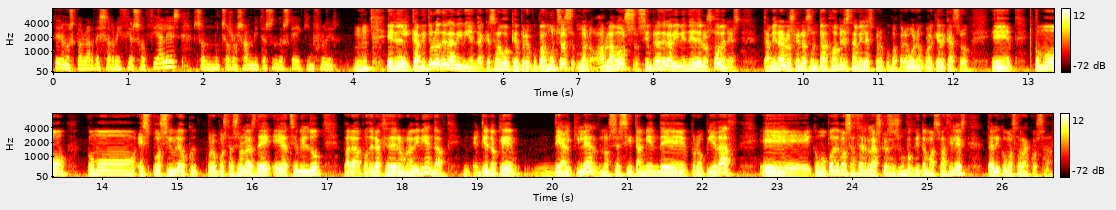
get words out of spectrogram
tenemos que hablar de servicios sociales, son muchos los ámbitos en los que hay que influir. En el capítulo de la vivienda, que es algo que preocupa a muchos, bueno, hablamos siempre de la vivienda y de los jóvenes, también a los que no son tan jóvenes también les preocupa, pero bueno, en cualquier caso, eh, ¿cómo, ¿Cómo es posible o qué propuestas son las de EH Bildu para poder acceder a una vivienda? Entiendo que de alquiler, no sé si también de propiedad. Eh, ¿Cómo podemos hacer las cosas un poquito más fáciles tal y como está la cosa?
